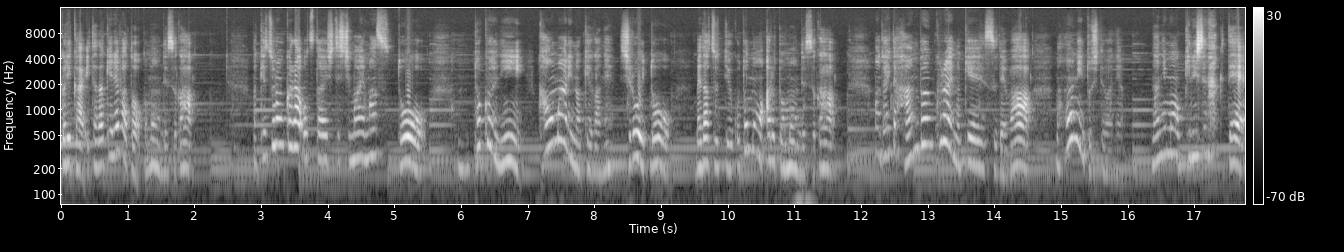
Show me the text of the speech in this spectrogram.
ご理解いただければと思うんですが、まあ、結論からお伝えしてしまいますと、ん、特に顔周りの毛がね白いと目立つっていうこともあると思うんですが、まあ、大体半分くらいのケースでは、まあ、本人としてはね何も気にしてなくて、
